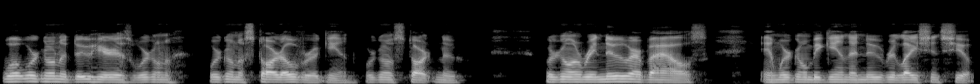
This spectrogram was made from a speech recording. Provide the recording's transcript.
what we're going to do here is we're going to we're going to start over again. We're going to start new. We're going to renew our vows, and we're going to begin a new relationship.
